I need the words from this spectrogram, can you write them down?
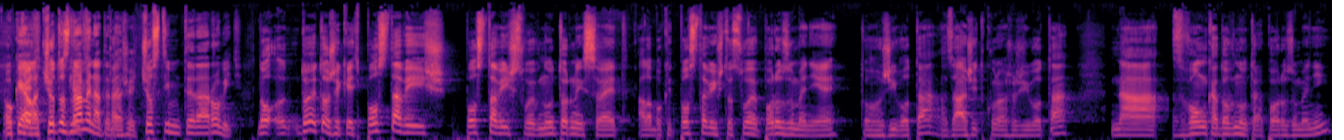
OK, keď, ale čo to znamená teda, že čo s tým teda robiť? No to je to, že keď postavíš, postavíš svoj vnútorný svet, alebo keď postavíš to svoje porozumenie toho života a zážitku nášho života na zvonka dovnútra porozumení,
